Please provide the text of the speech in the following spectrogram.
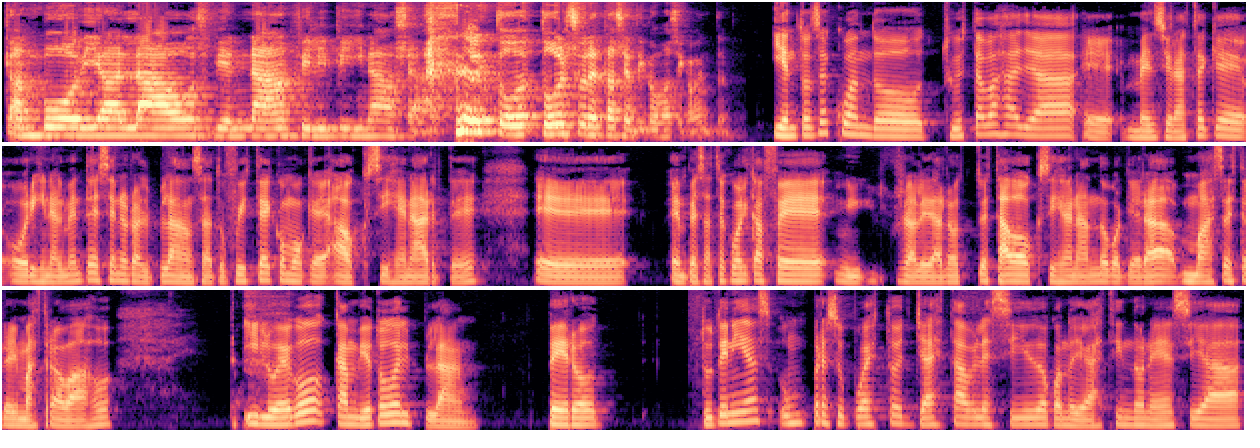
Cambodia, Laos, Vietnam, Filipinas, o sea, todo, todo el sureste asiático básicamente. Y entonces cuando tú estabas allá, eh, mencionaste que originalmente ese no era el plan, o sea, tú fuiste como que a oxigenarte, eh, empezaste con el café, en realidad no te estaba oxigenando porque era más estrés y más trabajo, y luego cambió todo el plan, pero ¿Tú tenías un presupuesto ya establecido cuando llegaste a Indonesia?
